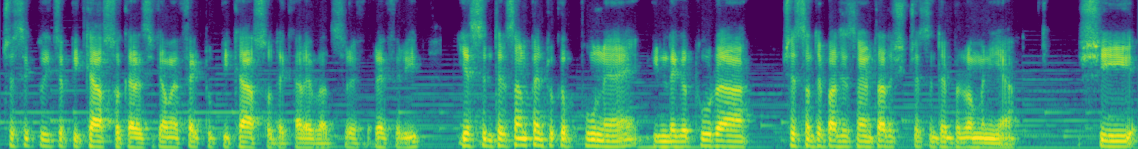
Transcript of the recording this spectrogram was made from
ce se expoziție Picasso, care se cheamă efectul Picasso de care v-ați referit, este interesant pentru că pune în legătura ce s-a întâmplat în sănătate și ce se întâmplă în România și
